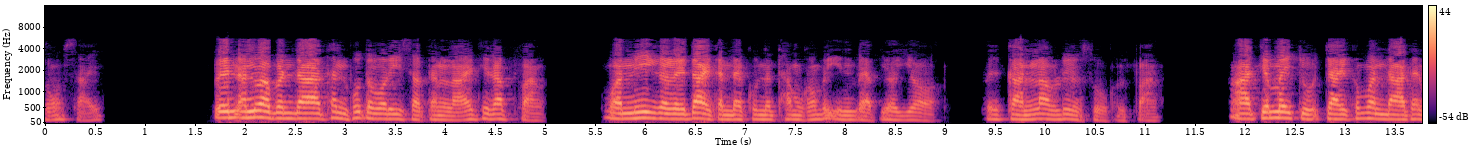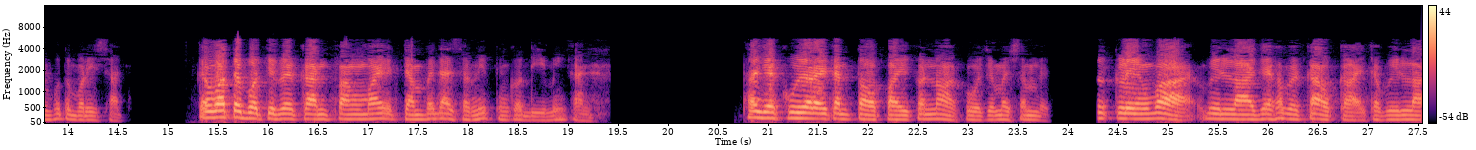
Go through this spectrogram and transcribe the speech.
สงสัย เป็นอันว่าบรรดาท่านพุทธบริษัททั้งหลายที่รับฟัง วันนี้ก็เลยได้กันแต่คุณธรรมของพระอินทร์แบบย่อๆเป็นการเล่าเรื่องสู่กันฟัง อาจจะไม่จุใจของบรรดาท่านพุทธบริษัท แต่ว่าแต่บทจะเป็นการฟังไว้จำไปได้สักนิดหนึ่งก็ดีเหมือนกัน ถ้าจะคุยอะไรกันต่อไปก็น่ากลัวจะไม่สำเร็จเกรงว่าเวลาจะเข้าไปก้าวไก่กับเวลา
